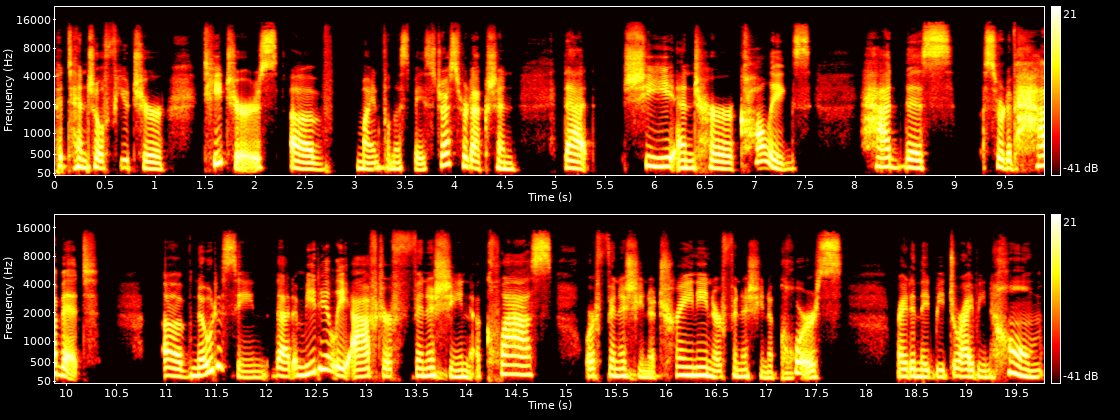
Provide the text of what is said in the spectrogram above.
potential future teachers of mindfulness based stress reduction that she and her colleagues had this sort of habit of noticing that immediately after finishing a class or finishing a training or finishing a course, right, and they'd be driving home,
